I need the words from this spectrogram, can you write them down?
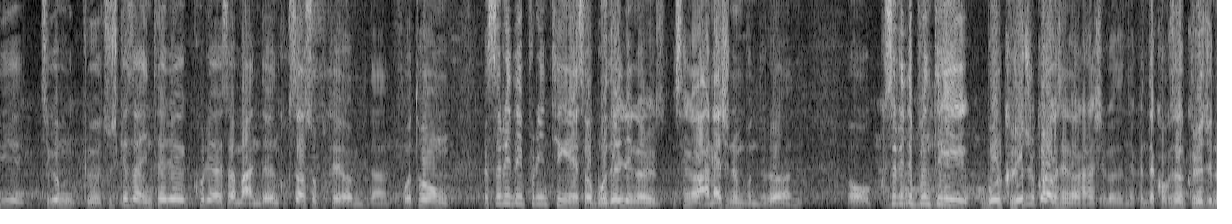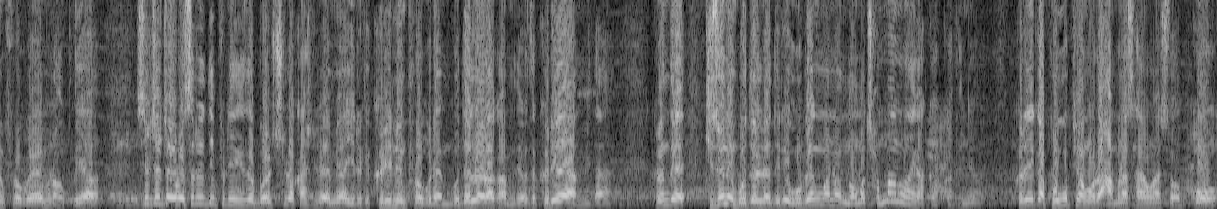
이 지금 그 주식회사 인테리어 코리아에서 만든 국산 소프트웨어입니다. 보통 그 3D 프린팅에서 모델링을 생각 안 하시는 분들은 어, 3D 프린팅이 뭘 그려줄 거라고 생각하시거든요. 근데 거기서 그려주는 프로그램은 없고요. 실질적으로 3D 프린팅에서 뭘 출력하시려면 이렇게 그리는 프로그램, 모델러라고 합니다. 그래서 그려야 합니다. 그런데 기존의 모델러들이 500만 원 넘어 1000만 원에 가깝거든요. 그러니까 보급형으로 아무나 사용할 수 없고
